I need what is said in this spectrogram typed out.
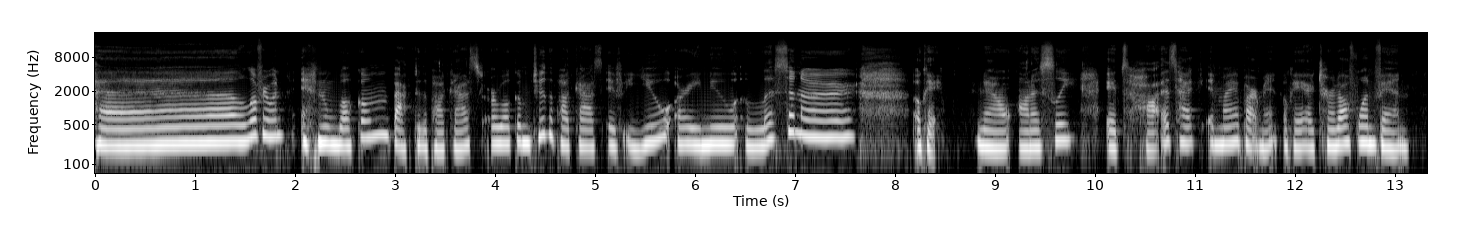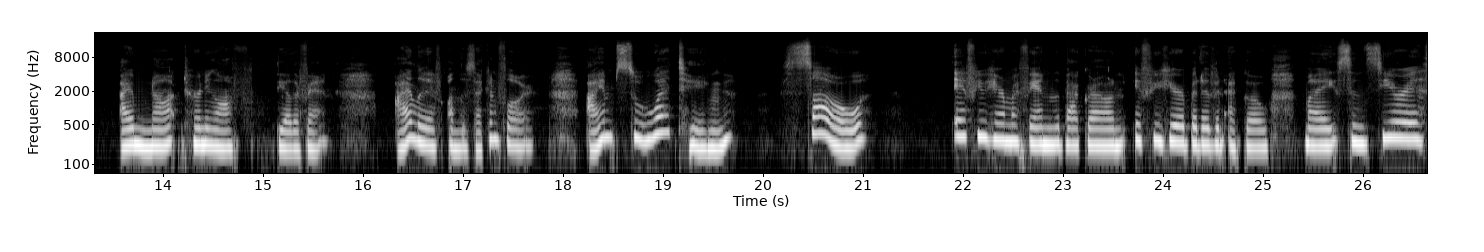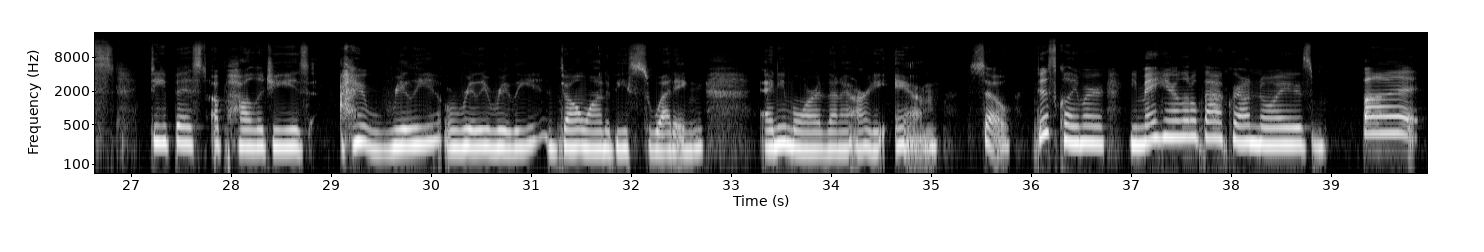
Hello, everyone, and welcome back to the podcast, or welcome to the podcast if you are a new listener. Okay, now, honestly, it's hot as heck in my apartment. Okay, I turned off one fan. I am not turning off the other fan. I live on the second floor. I am sweating. So, if you hear my fan in the background, if you hear a bit of an echo, my sincerest, deepest apologies. I really, really, really don't want to be sweating any more than I already am. So, disclaimer you may hear a little background noise, but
